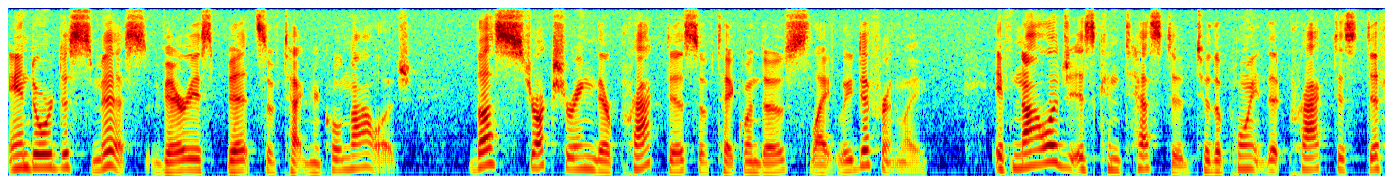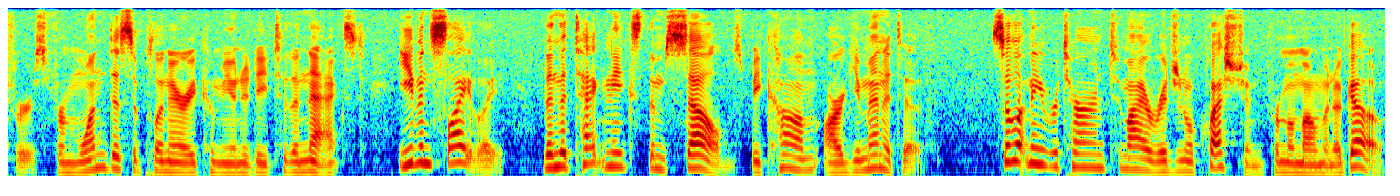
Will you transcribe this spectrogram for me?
and or dismiss various bits of technical knowledge, thus structuring their practice of Taekwondo slightly differently. If knowledge is contested to the point that practice differs from one disciplinary community to the next, even slightly, then the techniques themselves become argumentative. So let me return to my original question from a moment ago.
